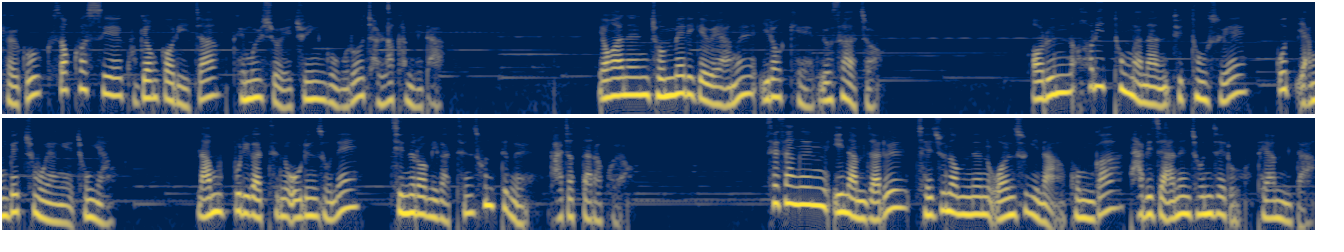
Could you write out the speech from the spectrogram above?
결국 서커스의 구경거리이자 괴물쇼의 주인공으로 전락합니다. 영화는 존 메릭의 외양을 이렇게 묘사하죠. 어른 허리통만한 뒤통수에 꽃 양배추 모양의 종양, 나무 뿌리 같은 오른손에 지느러미 같은 손등을 가졌다라고요. 세상은 이 남자를 재주 넘는 원숭이나 곰과 다르지 않은 존재로 대합니다.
